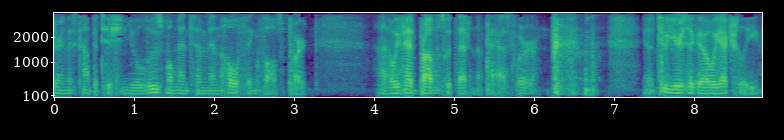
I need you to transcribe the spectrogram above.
during this competition, you will lose momentum and the whole thing falls apart. Uh, we've had problems with that in the past where, you know, two years ago we actually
